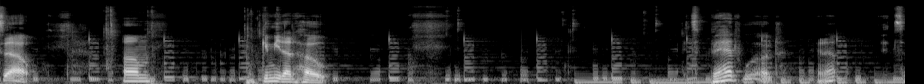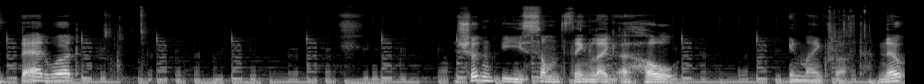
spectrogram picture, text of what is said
So, um, give me that hoe. It's a bad word, you know? It's a bad word. It shouldn't be something like a hoe in Minecraft. No.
